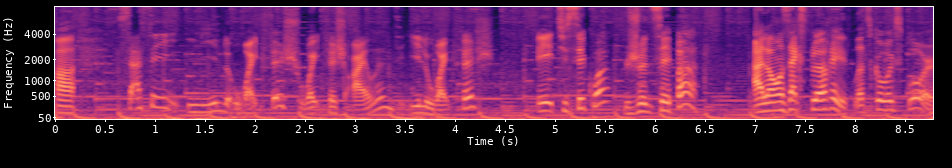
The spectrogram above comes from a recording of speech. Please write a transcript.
Ah, ça, c'est l'île Whitefish, Whitefish Island, île Whitefish. Et tu sais quoi? Je ne sais pas. Allons explorer. Let's go explore.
